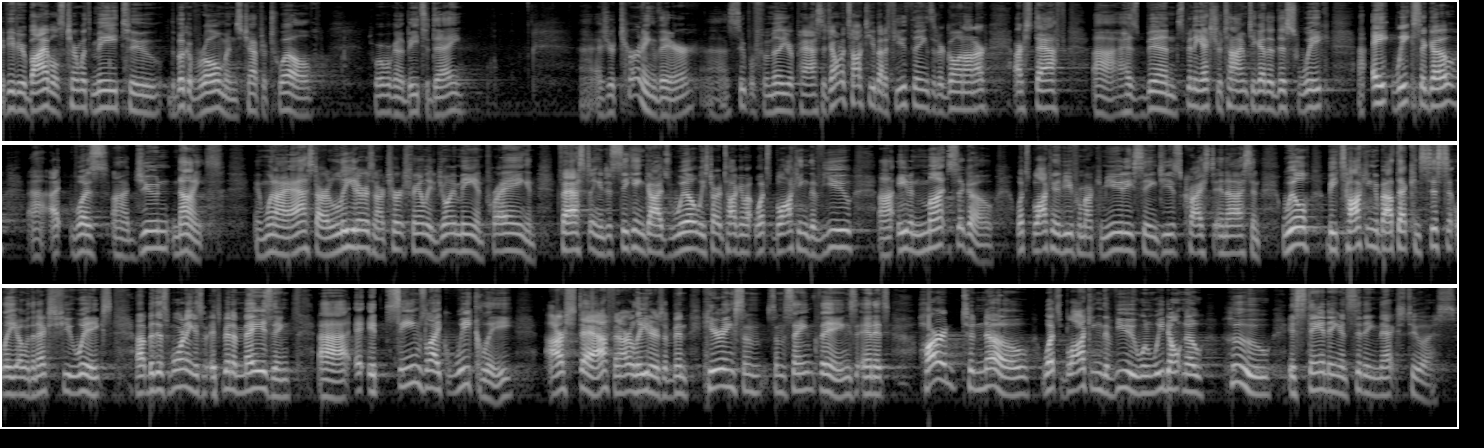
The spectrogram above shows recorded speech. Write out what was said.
If you have your Bibles, turn with me to the book of Romans, chapter 12. It's where we're going to be today. Uh, as you're turning there, uh, super familiar passage, I want to talk to you about a few things that are going on. Our, our staff uh, has been spending extra time together this week. Uh, eight weeks ago was June 9th. And when I asked our leaders and our church family to join me in praying and fasting and just seeking God's will, we started talking about what's blocking the view uh, even months ago. What's blocking the view from our community, seeing Jesus Christ in us. And we'll be talking about that consistently over the next few weeks. Uh, but this morning, it's, it's been amazing. Uh, it, it seems like weekly, our staff and our leaders have been hearing some, some same things, and it's hard to know what's blocking the view when we don't know who is standing and sitting next to us.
